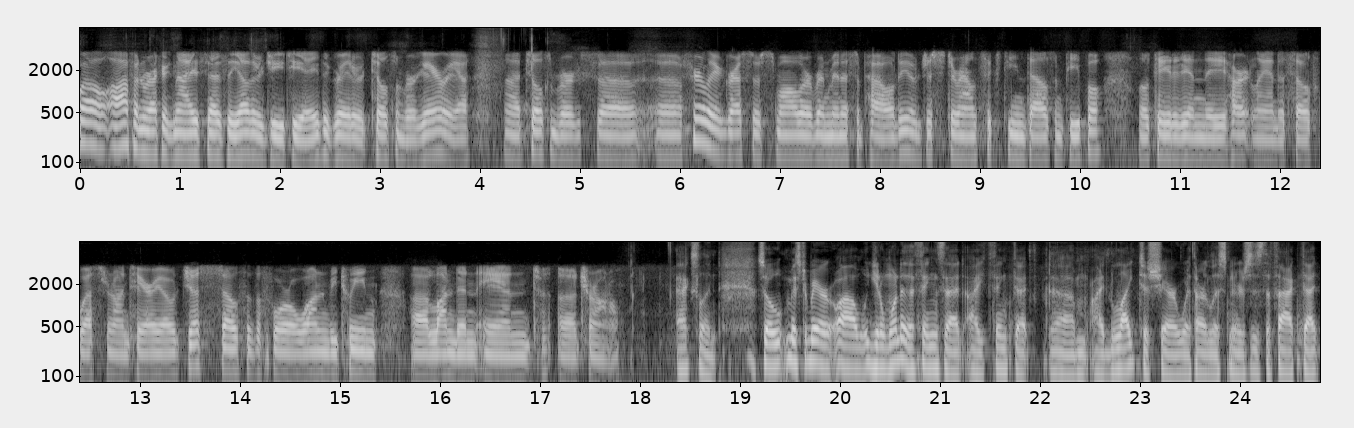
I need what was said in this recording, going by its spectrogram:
Well, often recognized as the other GTA, the greater Tillsonburg area, uh, Tillsonburg's uh, a fairly aggressive small urban municipality of just around 16,000 people, located in the heartland of southwestern Ontario, just south of the 401 between uh, London and uh, Toronto. Excellent. So, Mr. Mayor, uh, you know, one of the things that I think that um, I'd like to share with our listeners is the fact that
